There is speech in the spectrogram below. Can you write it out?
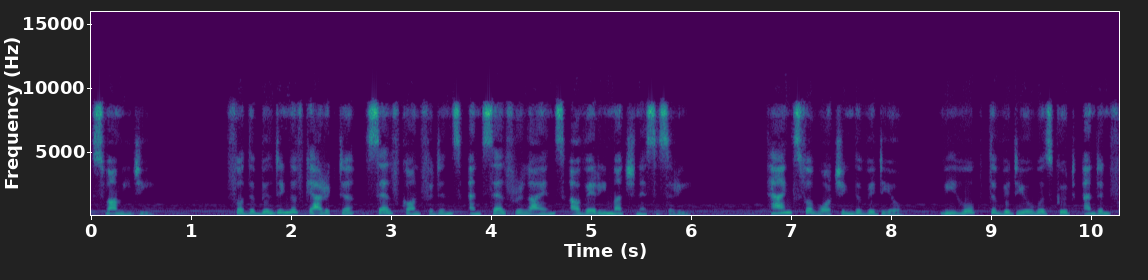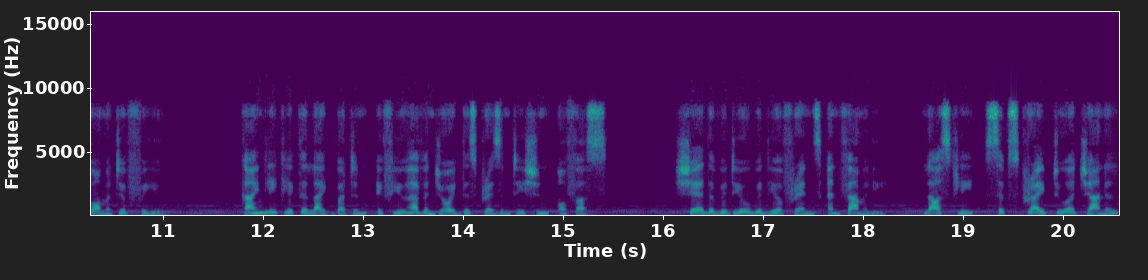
Swamiji. For the building of character, self confidence and self reliance are very much necessary. Thanks for watching the video. We hope the video was good and informative for you. Kindly click the like button if you have enjoyed this presentation of us. Share the video with your friends and family. Lastly, subscribe to our channel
